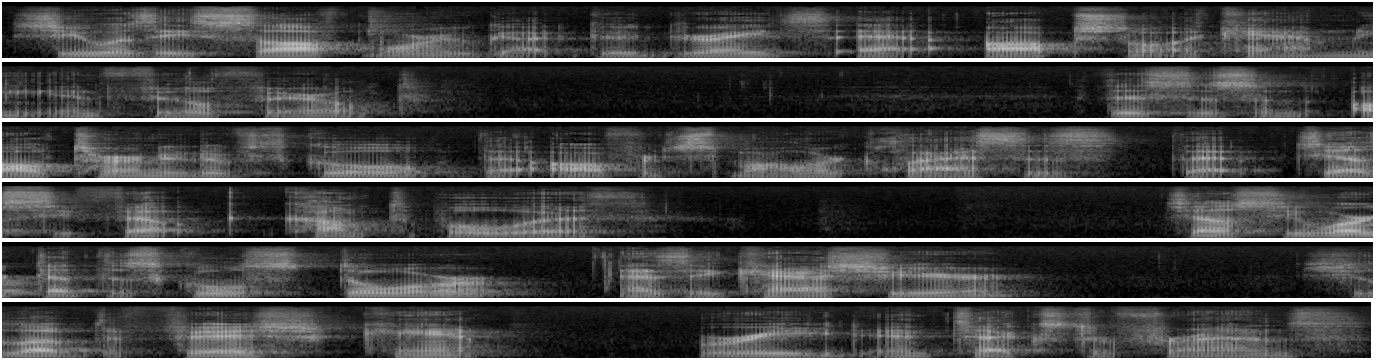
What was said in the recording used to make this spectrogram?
She was a sophomore who got good grades at Optional Academy in Fairfield. This is an alternative school that offered smaller classes that Chelsea felt comfortable with. Chelsea worked at the school store as a cashier. She loved to fish, camp, read, and text her friends.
